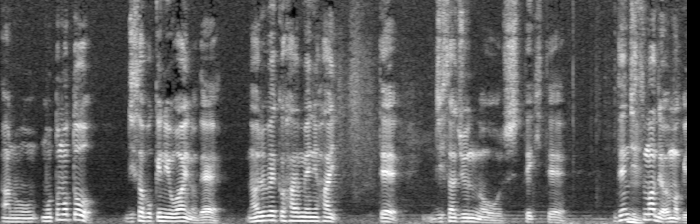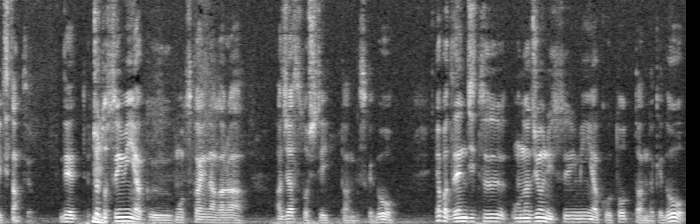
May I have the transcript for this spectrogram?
あの、もともと時差ボケに弱いので、なるべく早めに入って、時差順応をしてきて、前日まではうまくいってたんですよ。で、ちょっと睡眠薬も使いながら、アジャストしていったんですけど、やっぱ前日同じように睡眠薬を取ったんだけど、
